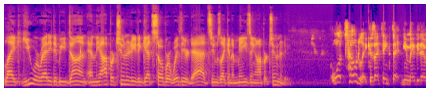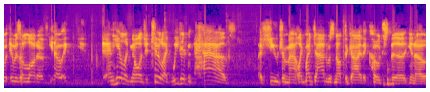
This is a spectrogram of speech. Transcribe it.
like you were ready to be done, and the opportunity to get sober with your dad seems like an amazing opportunity. Well, totally, because I think that you know, maybe there, it was a lot of you know, and he'll acknowledge it too. Like we didn't have a huge amount. Like my dad was not the guy that coached the you know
